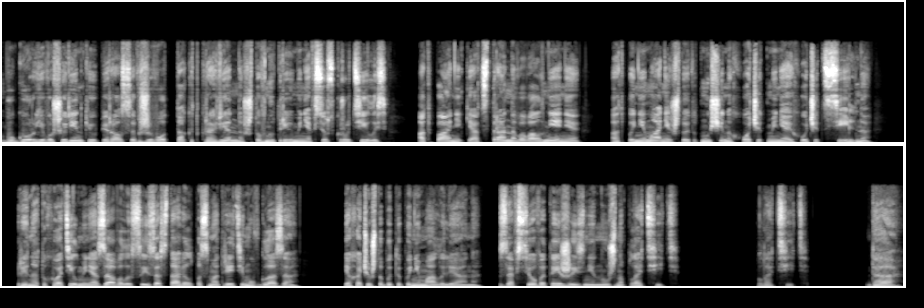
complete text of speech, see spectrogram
Бугор его ширинки упирался в живот так откровенно, что внутри у меня все скрутилось. От паники, от странного волнения, от понимания, что этот мужчина хочет меня и хочет сильно. Ренат ухватил меня за волосы и заставил посмотреть ему в глаза. «Я хочу, чтобы ты понимала, Лиана, за все в этой жизни нужно платить». Платить. Да,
